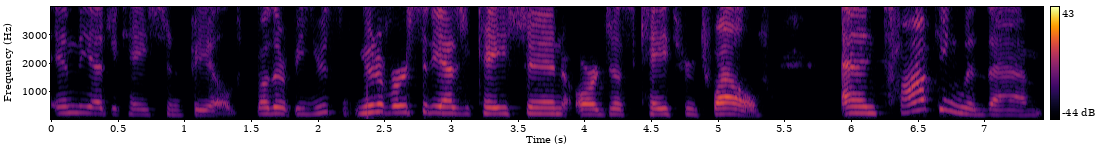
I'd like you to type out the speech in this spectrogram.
in the education field, whether it be university education or just K through 12. And talking with them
